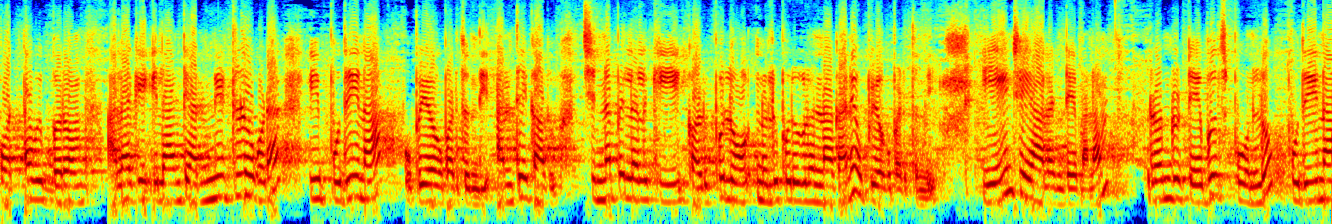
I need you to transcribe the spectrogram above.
పొట్ట విబ్బరం అలాగే ఇలాంటి అన్నిటిలో కూడా ఈ పుదీనా ఉపయోగపడుతుంది. అంతేకాదు చిన్నపిల్లలకి కడుపులో నులు పురుగులున్నా కానీ ఉపయోగపడుతుంది. ఏం చేయాలంటే మనం రెండు టేబుల్ స్పూన్లు పుదీనా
